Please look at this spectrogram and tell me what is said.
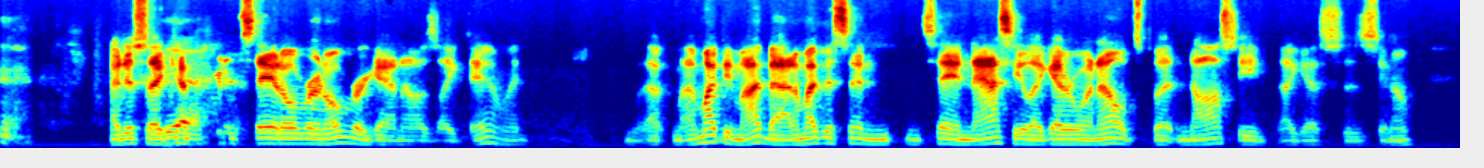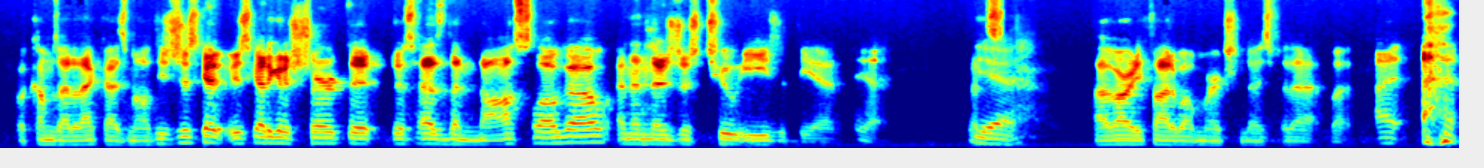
I just I kept Yeah. hearing him say it over and over again. I was like, damn, I, that, that might be my bad. I might be saying saying nasty like everyone else, but Nossi, I guess, is you know what comes out of that guy's mouth. He's just got he's got to get a shirt that just has the Nos logo, and then there's just two E's at the end. Yeah. Yeah. I've already thought about merchandise for that, but I, I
